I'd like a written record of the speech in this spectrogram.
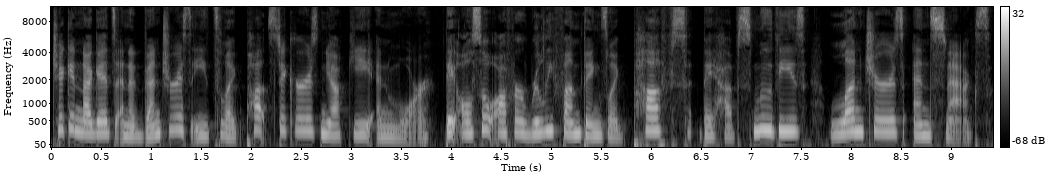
chicken nuggets, and adventurous eats like pot stickers, gnocchi, and more. They also offer really fun things like puffs, they have smoothies, lunchers, and snacks.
